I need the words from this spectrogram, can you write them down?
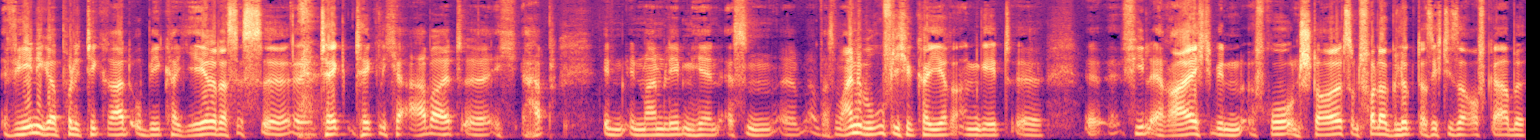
weniger Politikrat, OB Karriere, das ist äh, tägliche Arbeit. Äh, ich habe in, in meinem Leben hier in Essen, äh, was meine berufliche Karriere angeht, äh, äh, viel erreicht. Bin froh und stolz und voller Glück, dass ich diese Aufgabe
